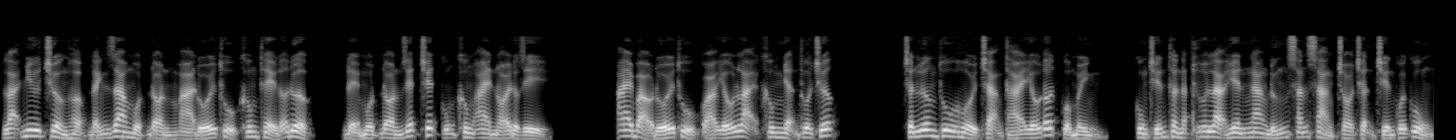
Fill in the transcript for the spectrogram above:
Lại như trường hợp đánh ra một đòn mà đối thủ không thể đỡ được, để một đòn giết chết cũng không ai nói được gì ai bảo đối thủ quá yếu lại không nhận thua trước. Trần lương thu hồi trạng thái yếu ớt của mình, cùng chiến thần đặt thua lại hiên ngang đứng sẵn sàng cho trận chiến cuối cùng.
